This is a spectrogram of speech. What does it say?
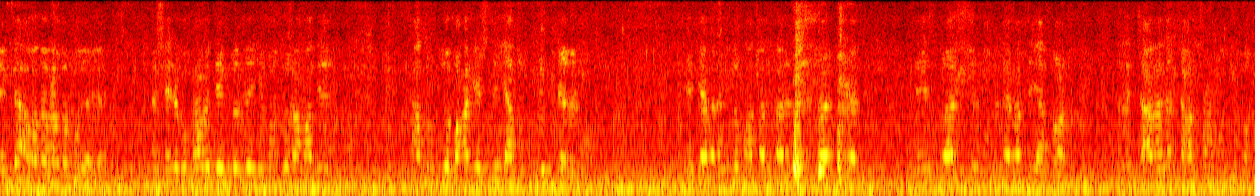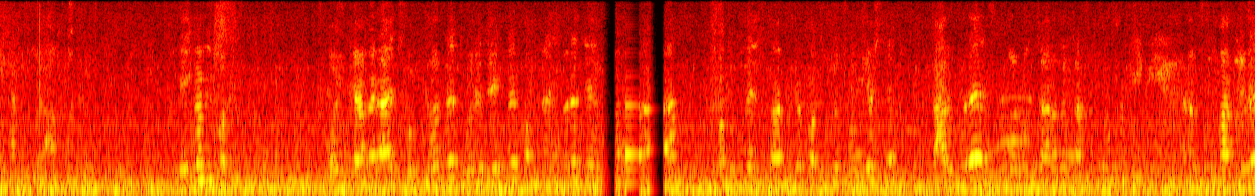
দেখলে আলাদা আলাদা বোঝা যায়। তা সেরকম ভাবে দেখল যে এবছর আমাদের এতগুলো বাঘ এসছে এত কিলোমিটারের মধ্যে এই ক্যামেরাগুলো মাথার কারণে স্কোয়ার আছে, সেই স্কোয়ার ফিটের মধ্যে দেখাচ্ছে এত আসছে তাহলে চার হাজার চারশোর মধ্যে কত আট ঘণ্টা। এইভাবেই করে ওই ক্যামেরায় ছবি ধরবে, ধরে দেখবে কন্ট্রাস্ট করে যে স্কোয়ার ফিটে কতগুলো ছবি এসছে তার উপরে চার হাজার চারশো চৌষট্টি একটা করে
